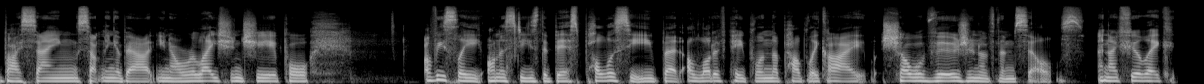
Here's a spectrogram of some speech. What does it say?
by saying something about, you know, a relationship or obviously honesty is the best policy, but a lot of people in the public eye show a version of themselves. And I feel like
